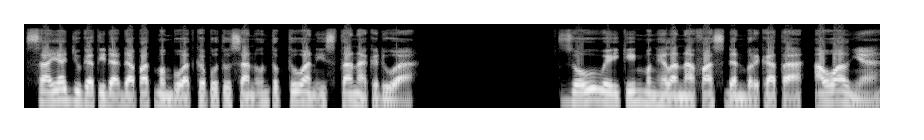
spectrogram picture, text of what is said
Saya juga tidak dapat membuat keputusan untuk Tuan Istana kedua. Zhou Weiqing menghela nafas dan berkata, awalnya,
